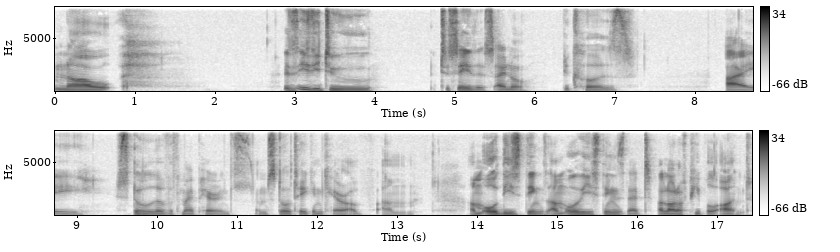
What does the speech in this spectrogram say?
Now it's easy to to say this, I know, because I still live with my parents. I'm still taken care of. Um, I'm all these things. I'm all these things that a lot of people aren't.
